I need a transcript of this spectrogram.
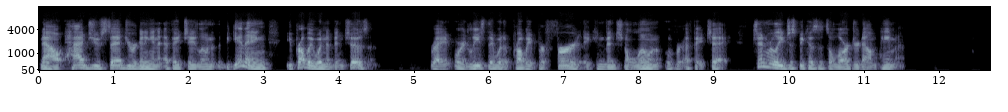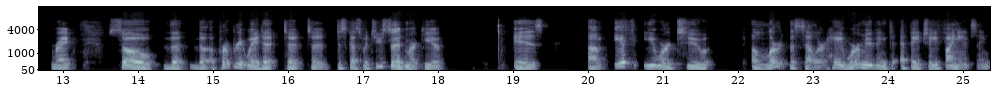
Now, had you said you were getting an FHA loan at the beginning, you probably wouldn't have been chosen, right? Or at least they would have probably preferred a conventional loan over FHA, generally just because it's a larger down payment, right? So the the appropriate way to to, to discuss what you said, Markia, is um, if you were to alert the seller, hey, we're moving to FHA financing,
